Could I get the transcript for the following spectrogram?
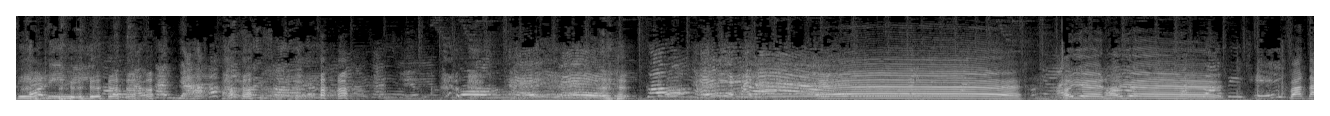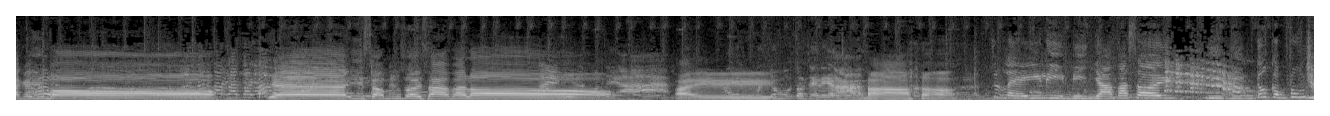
年年都有今日，歲歲都有今日，恭喜你，家！誒，許願許願多，啲錢，發達嘅願望，耶！二十五歲生日快樂！多謝啊！係仲好多謝你啊！啊！祝你年年廿八歲，年年都咁風趣。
